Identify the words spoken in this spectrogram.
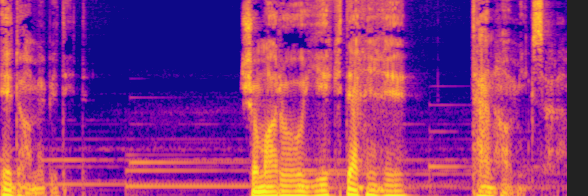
ادامه بدید. شما رو یک دقیقه تنها میگذرم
